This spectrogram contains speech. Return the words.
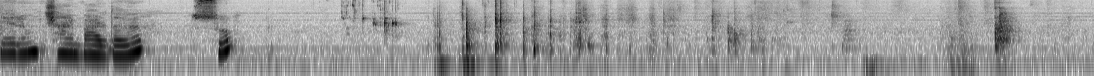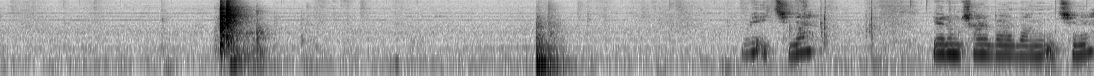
Yarım çay bardağı su. Ve içine yarım çay bardağının içine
